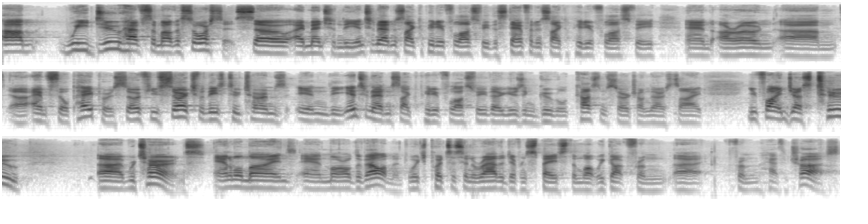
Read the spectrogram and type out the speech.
Um, we do have some other sources. So I mentioned the Internet Encyclopedia of Philosophy, the Stanford Encyclopedia of Philosophy, and our own um, uh, AmPhil papers. So if you search for these two terms in the Internet Encyclopedia of Philosophy, they're using Google custom search on their site, you find just two uh, returns, animal minds and moral development, which puts us in a rather different space than what we got from, uh, from HathiTrust.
